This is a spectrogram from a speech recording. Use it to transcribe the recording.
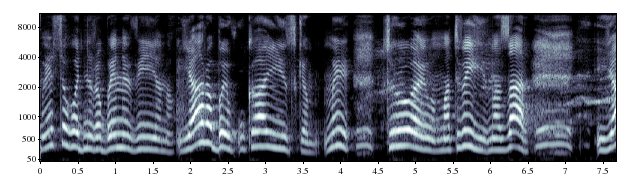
Ми сьогодні робили віяно. Я робив українським. Ми троє, Матвій, Назар. І я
